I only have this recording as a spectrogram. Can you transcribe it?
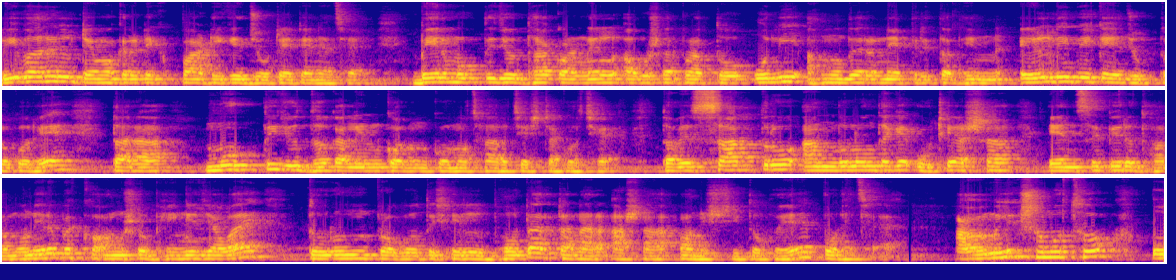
লিবারেল ডেমোক্রেটিক পার্টিকে জোটে টেনেছে। বীর মুক্তিযোদ্ধা কর্নেল অবসরপ্রাপ্ত অলি আহমদের নেতৃত্বাধীন এলডিপিকে যুক্ত করে তারা মুক্তিযুদ্ধকালীন কলঙ্ক মোছার চেষ্টা করছে। তবে ছাত্র আন্দোলন থেকে উঠে আসা এনসিপির ধর্মনিরপেক্ষ অংশ ভেঙে যাওয়ায় তরুণ প্রগতিশীল ভোটার টানার আশা অনিশ্চিত হয়ে পড়েছে। আওয়ামী লীগ সমর্থক ও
